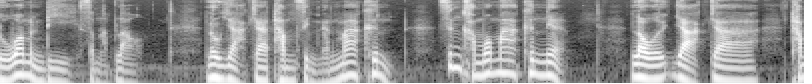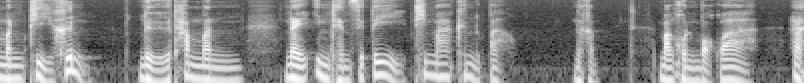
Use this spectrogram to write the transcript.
รู้ว่ามันดีสำหรับเรา เราอยากจะทำสิ่งนั้นมากขึ้น ซึ่งคำว่ามากขึ้นเนี่ยเราอยากจะทำมันถี่ขึ้น หรือทำมันใน intensity ที่มากขึ้นหรือเปล่านะครับ บางคนบอกว่าอะ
